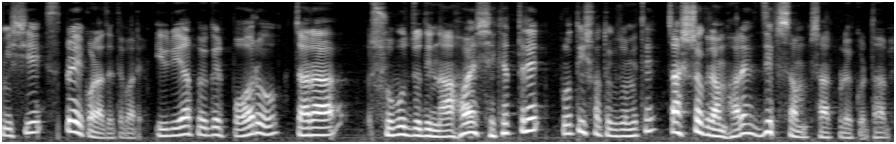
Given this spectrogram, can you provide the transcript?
মিশিয়ে স্প্রে করা যেতে পারে। ইউরিয়া প্রয়োগের পরও চারা সবুজ যদি না হয়, সেক্ষেত্রে প্রতি শতক জমিতে চারশো গ্রাম হারে জিপসাম সার প্রয়োগ করতে হবে।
